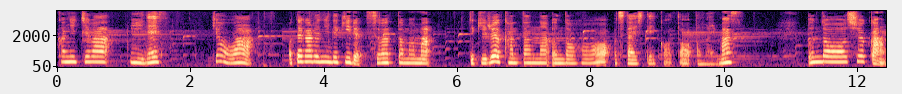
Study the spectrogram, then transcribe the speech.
こんにちは、みーです。今日はお手軽にできる座ったままできる簡単な運動法をお伝えしていこうと思います。運動習慣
